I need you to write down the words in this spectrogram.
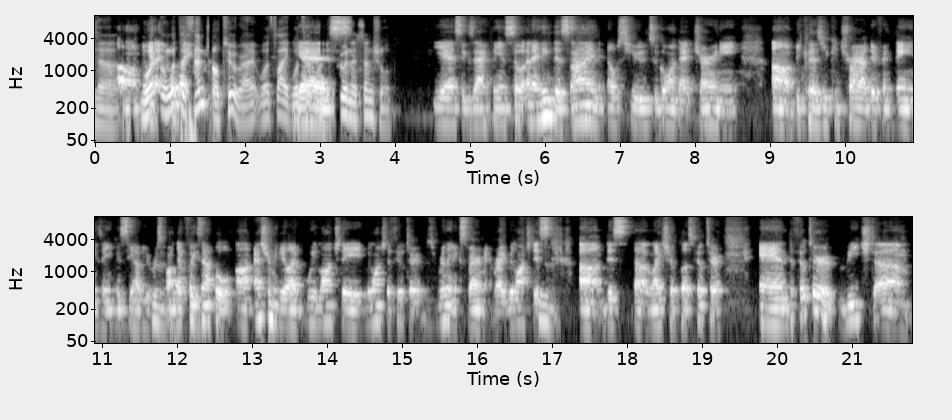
Yeah. Um, what, and, what's like, essential too, right? What's like what's, yes. what's true and essential? Yes, exactly. And so, and I think design helps you to go on that journey um, because you can try out different things and you can see how you hmm. respond. Mm. Like for example, uh, Astro Media Lab, we launched a we launched a filter. It was really an experiment, right? We launched this mm. uh, this uh, Lightshare Plus filter, and the filter reached um,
